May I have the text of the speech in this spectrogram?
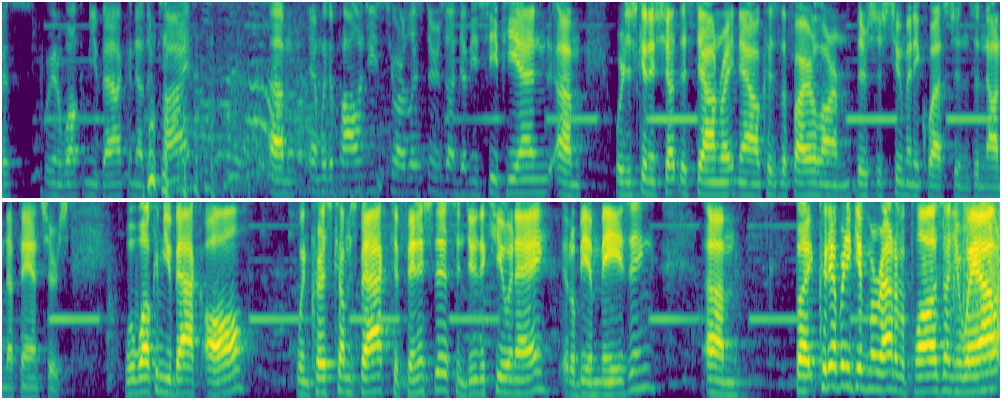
Chris, we're going to welcome you back another time. um, and with apologies to our listeners on WCPN, um, we're just going to shut this down right now because the fire alarm, there's just too many questions and not enough answers. We'll welcome you back all when Chris comes back to finish this and do the Q&A. It'll be amazing. Um, but could everybody give him a round of applause on your way out?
